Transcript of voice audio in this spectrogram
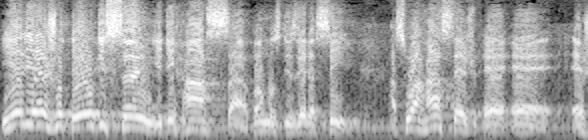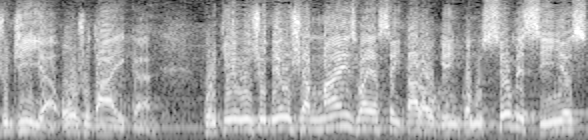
E ele é judeu de sangue, de raça, vamos dizer assim. A sua raça é, é, é, é judia ou judaica, porque os judeus jamais vai aceitar alguém como seu Messias,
